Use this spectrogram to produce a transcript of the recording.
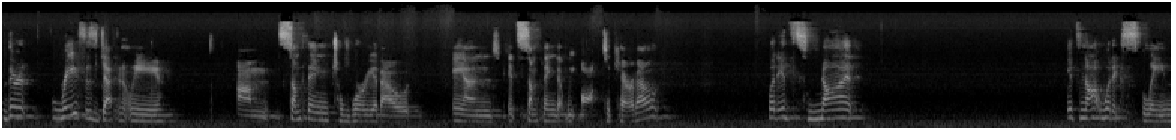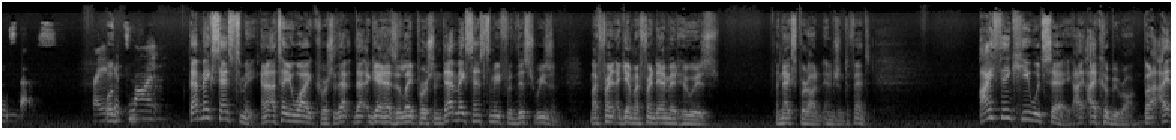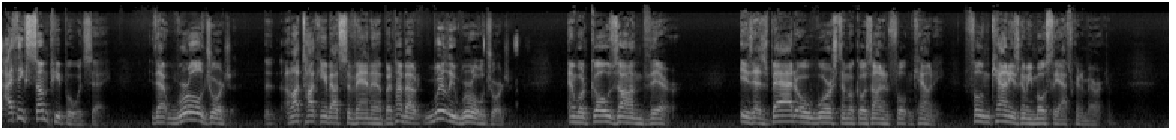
there race is definitely um, something to worry about and it's something that we ought to care about but it's not it's not what explains this, right? Well, it's not. That makes sense to me, and I'll tell you why, Carissa. That, that again, as a layperson, that makes sense to me for this reason. My friend, again, my friend Emmett, who is an expert on indigent defense, I think he would say, I, I could be wrong, but I, I think some people would say that rural Georgia, I'm not talking about Savannah, but I'm talking about really rural Georgia, and what goes on there is as bad or worse than what goes on in Fulton County. Fulton County is going to be mostly African American.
